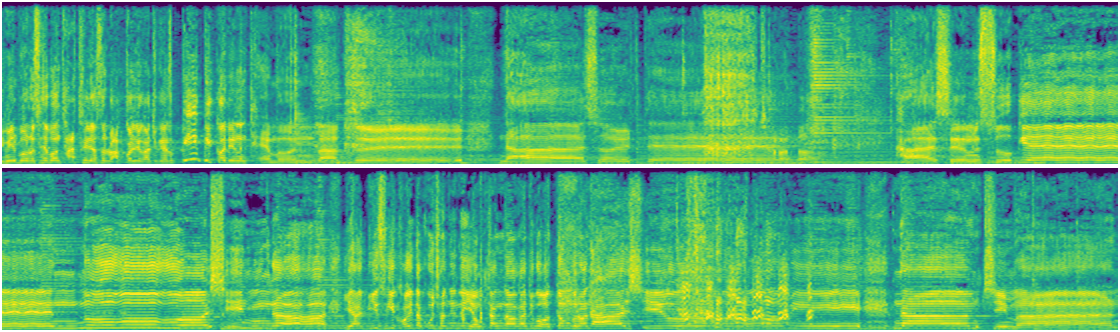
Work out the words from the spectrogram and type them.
비밀번호 세 번 다 틀려서 락 걸려가지고 계속 삑삑거리는 대문 밖을 나설 때 잘한다. 가슴 속엔 무엇인가 야 미숙이 거의 다 꽂혔는데 영장 나와가지고 어떤 그런 아쉬움이 남지만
